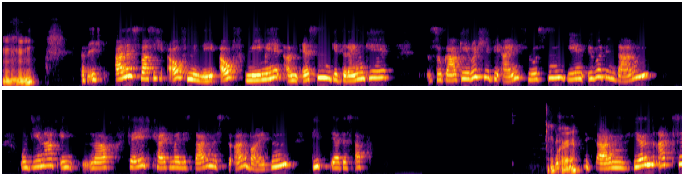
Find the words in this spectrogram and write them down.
Mhm. Also ich, alles, was ich aufnehme, aufnehme an Essen, Getränke, sogar Gerüche beeinflussen, gehen über den Darm und je nach, in, nach Fähigkeit meines Darmes zu arbeiten, gibt er das ab. Okay. Die Darm-Hirn-Achse,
